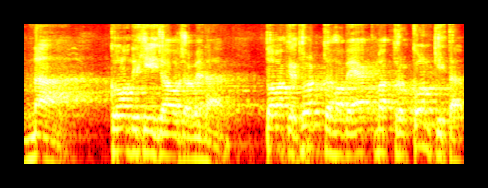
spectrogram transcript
না, কোনো দিকেই যাওয়া যাবে না। তোমাকে ধরতে হবে একমাত্র কোন কিতাব?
